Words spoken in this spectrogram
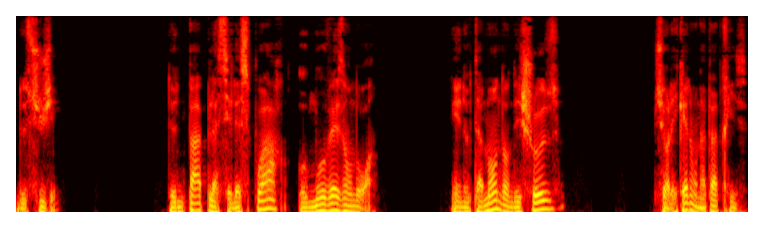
de sujet, de ne pas placer l'espoir au mauvais endroit, et notamment dans des choses sur lesquelles on n'a pas prise.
